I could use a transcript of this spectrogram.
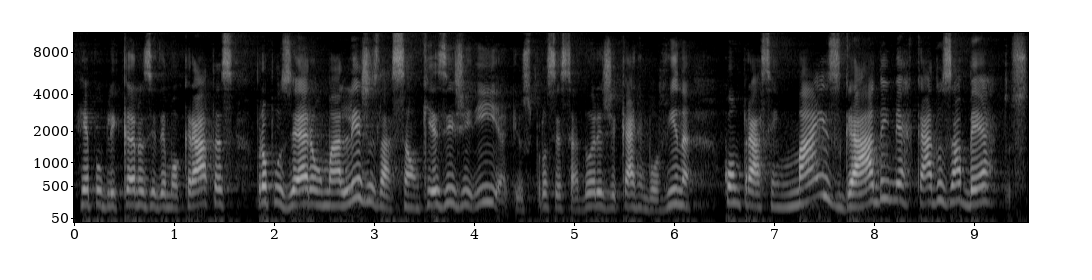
republicanos e democratas propuseram uma legislação que exigiria que os processadores de carne bovina comprassem mais gado em mercados abertos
